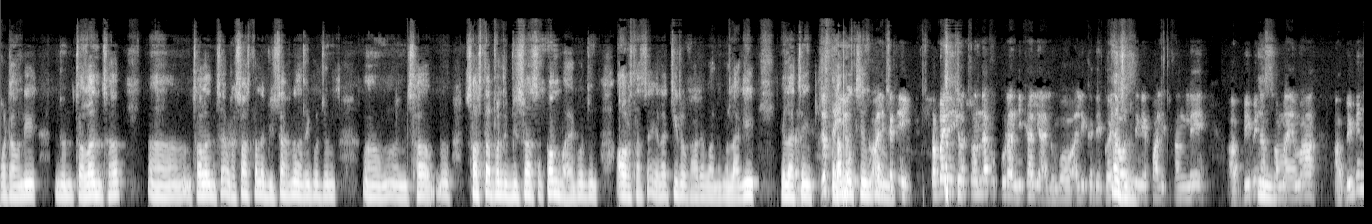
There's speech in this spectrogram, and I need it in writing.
पठाउने जुन चलन छ चलन छ एउटा संस्थालाई विश्वास नगरेको जुन छ संस्थाप्रति विश्वास कम भएको जुन अवस्था छ यसलाई चिरो फारो गर्नको लागि यसलाई चाहिँ राम्रो अलिकति तपाईँले यो चन्दाको कुरा निकालिहाल्नुभयो। अलिकति गैरावासी नेपाली सङ्घले विभिन्न। समयमा विभिन्न।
